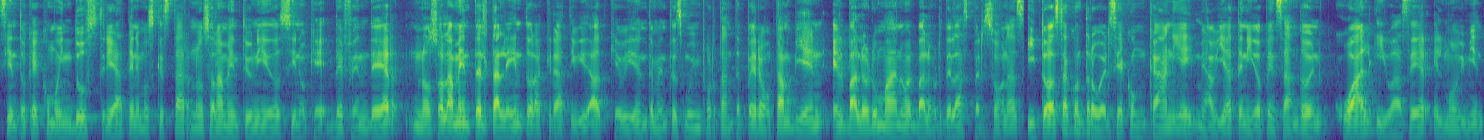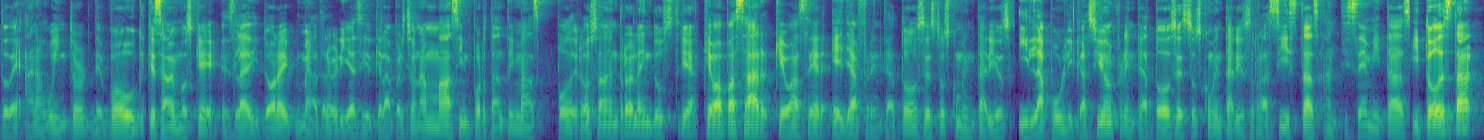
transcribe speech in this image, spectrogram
siento que como industria tenemos que estar no solamente unidos, sino que defender no solamente el talento, la creatividad, que evidentemente es muy importante, pero también el valor humano, el valor de las personas. Y toda esta controversia con Kanye me había tenido pensando en cuál iba a ser el movimiento de Anna Winter de Vogue, que sabemos que es la editora y me atrevería a decir que la persona más importante y más poderosa dentro de la industria. ¿Qué va a pasar? ¿Qué va a hacer ella frente a todos estos comentarios y la publicación frente a todos estos comentarios racistas, antisemitas y toda esta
